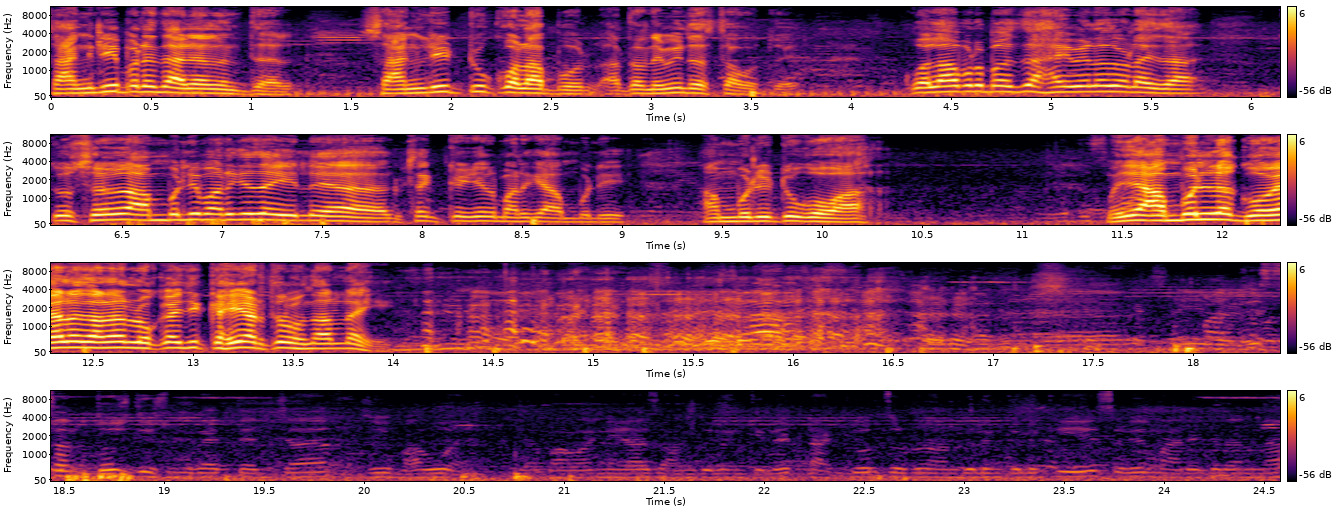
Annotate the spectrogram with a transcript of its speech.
सांगलीपर्यंत आल्यानंतर सांगली टू कोल्हापूर आता नवीन रस्ता होतो आहे कोल्हापूरपासून हायवेला जोडायचा. तो सरळ आंबोली मार्गे जाईल शंकेश्वर मार्गे आंबोली आंबोली टू गोवा. म्हणजे आंबोलीला गोव्याला जाणाऱ्या लोकांची काही अडचण होणार नाही. आंदोलन केलं टाकीवर चढून आंदोलन केलं की हे सगळे मारेकऱ्यांना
